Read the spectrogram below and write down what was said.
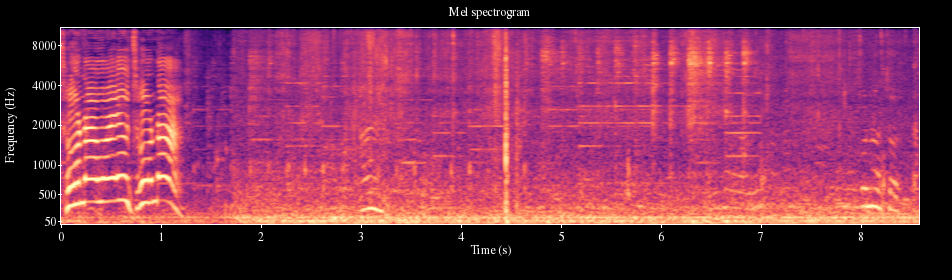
전화 와요 전화 끊어졌다.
